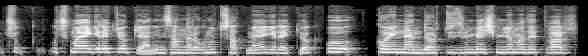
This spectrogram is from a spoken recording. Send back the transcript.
Uçuk, uçmaya gerek yok yani. İnsanlara umut satmaya gerek yok. Bu coin'den 425 milyon adet var.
